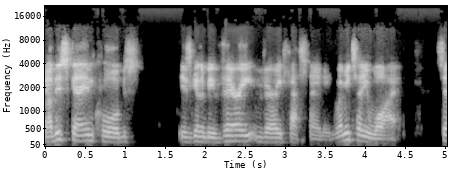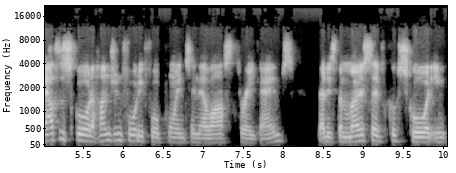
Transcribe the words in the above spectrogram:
Now, this game, Corbs, is going to be very, very fascinating. Let me tell you why. South has scored 144 points in their last three games. That is the most they've scored in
